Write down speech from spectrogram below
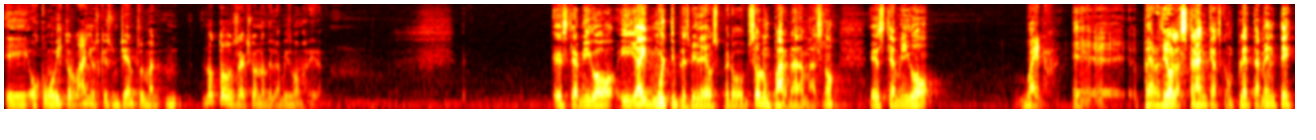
eh, o como Víctor Baños, que es un gentleman no todos reaccionan de la misma manera. Este amigo, y hay múltiples videos, pero son un par nada más, ¿no? Este amigo, bueno, perdió las trancas completamente.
